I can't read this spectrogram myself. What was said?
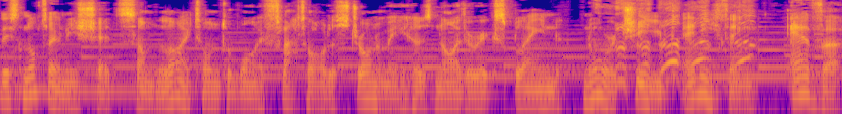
This not only sheds some light onto why flat earth astronomy has neither explained nor achieved anything ever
